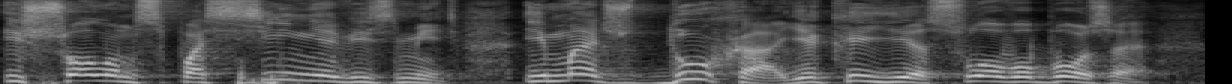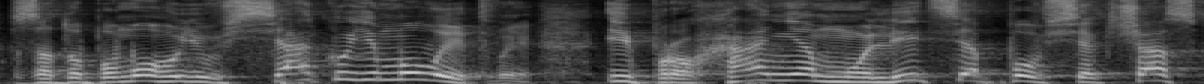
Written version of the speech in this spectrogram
і шолом спасіння візьміть, і меч духа, який є Слово Боже. За допомогою всякої молитви і прохання моліться повсякчас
